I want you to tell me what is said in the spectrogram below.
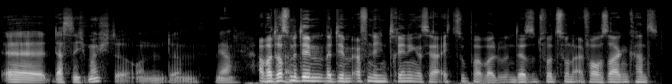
äh, das nicht möchte. Und ähm, ja. Aber das mit dem, mit dem öffentlichen Training ist ja echt super, weil du in der Situation einfach auch sagen kannst,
